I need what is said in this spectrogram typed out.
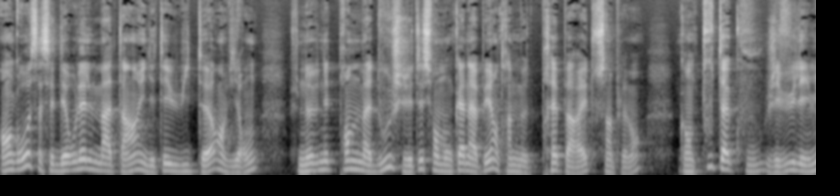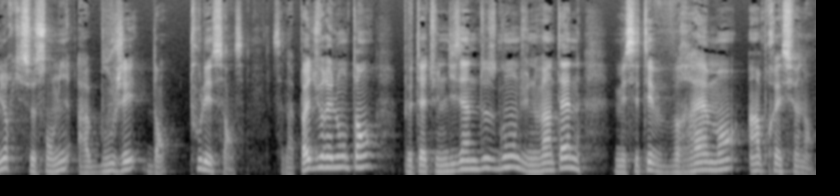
En gros, ça s'est déroulé le matin, il était 8h environ. Je venais de prendre ma douche et j'étais sur mon canapé en train de me préparer tout simplement, quand tout à coup, j'ai vu les murs qui se sont mis à bouger dans tous les sens. Ça n'a pas duré longtemps, peut-être une dizaine de secondes, une vingtaine, mais c'était vraiment impressionnant.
